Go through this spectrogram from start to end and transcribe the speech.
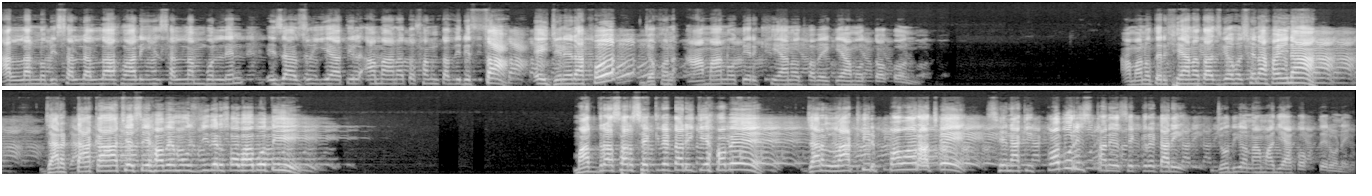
আল্লাহ নবী সাল্লাল্লাহু আলাইহি সাল্লাম বললেন, ইজা জুইয়াতিল আমানাতু সা। এই জেনে রাখো, যখন আমানতের খেয়ানত হবে কিয়ামত তখন। আমানতের আজকে হচ্ছে না, হয় না? যার টাকা আছে সে হবে মসজিদের সভাপতি। মাদ্রাসার সেক্রেটারি কে হবে? যার লাঠির পাওয়ার আছে, সে নাকি কবরস্থানের সেক্রেটারি যদিও নামাজে একত্রেরও নেই।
